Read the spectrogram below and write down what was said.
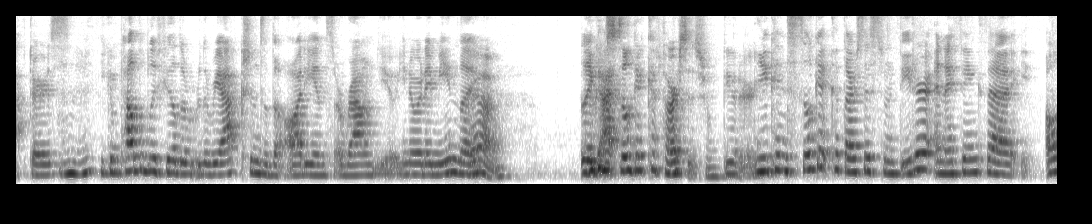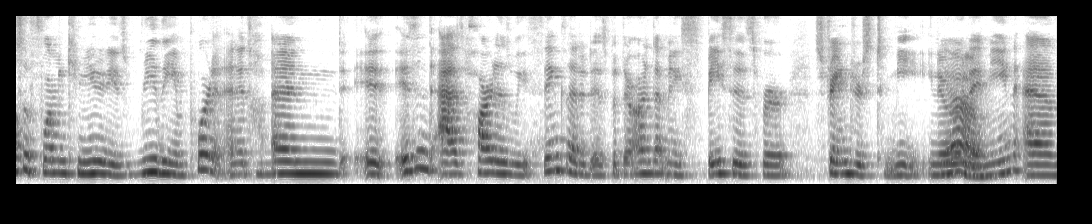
actors. Mhm. You can palpably feel the, the reactions of the audience around you. You know what I mean? Like, yeah. like you can I- still get catharsis from theater. you can still get catharsis from theater and i think that also forming community is really important and it's Mhm. and it isn't as hard as we think that it is but there aren't that many spaces for strangers to meet you know what i mean um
